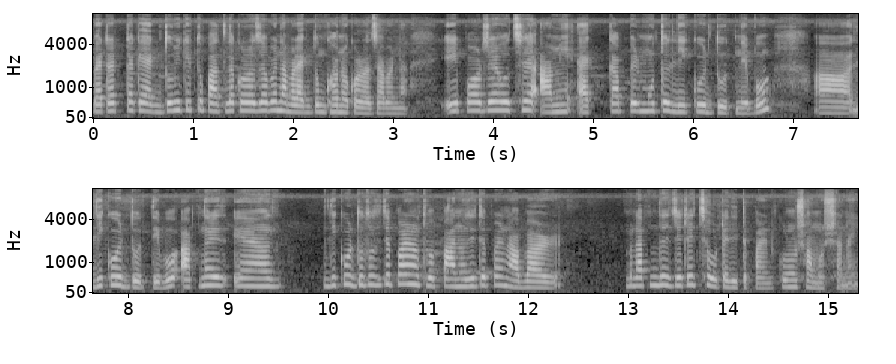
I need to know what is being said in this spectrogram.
ব্যাটারটাকে একদমই কিন্তু পাতলা করা যাবে না, আবার একদম ঘন করা যাবে না। এই পর্যায়ে হচ্ছে আমি এক কাপের মতো লিকুইড দুধ নেব। লিকুইড দুধ দেব। আপনার লিকুইড দুধও দিতে পারেন অথবা পানও দিতে পারেন, আবার মানে আপনাদের যেটা ইচ্ছা ওটা দিতে পারেন, কোনো সমস্যা নাই।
